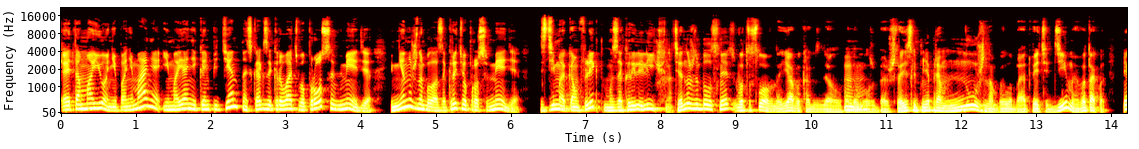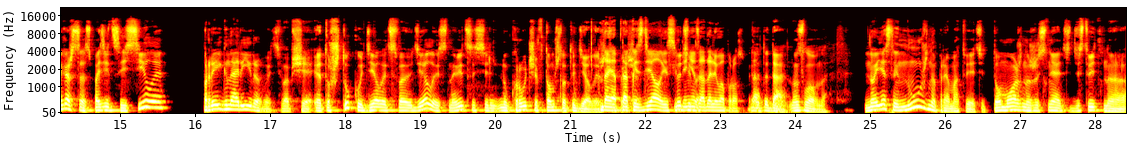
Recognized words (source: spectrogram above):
Это мое непонимание и моя некомпетентность, как закрывать вопросы в медиа. И мне нужно было закрыть вопросы в медиа. С Димой конфликт мы закрыли лично. Тебе нужно было снять, вот условно, я бы как сделал, подумал бы, что если бы мне прям нужно было бы ответить Диме, вот так вот. Мне кажется, с позиции силы проигнорировать вообще эту штуку, делать свое дело и становиться силь- ну, круче в том, что ты делаешь. Да, я Типа, бы так и сделал, если Ну, бы мне типа, задали вопрос. Да. Это да, ну условно. Но если нужно прям ответить, то можно же снять действительно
